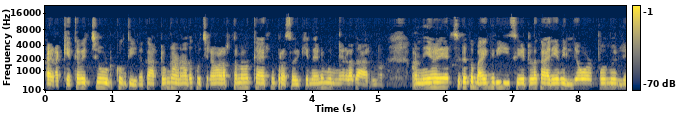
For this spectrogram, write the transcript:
ഇടയ്ക്കൊക്കെ വെച്ച് കൊടുക്കും. തീരെ കാർട്ടൂൺ കാണാതെ കൊച്ചിനെ വളർത്തണമൊക്കെ ആയിരുന്നു പ്രസവിക്കുന്നതിന് മുന്നേ ഉള്ള ധാരണ. അന്ന് ഞാൻ വിചാരിച്ചു ഇതൊക്കെ ഭയങ്കര ഈസി ആയിട്ടുള്ള കാര്യം. വലിയ കുഴപ്പമൊന്നുമില്ല.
